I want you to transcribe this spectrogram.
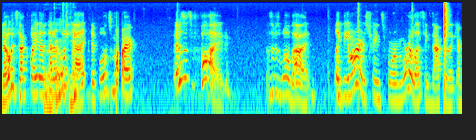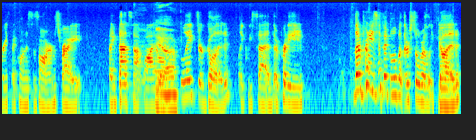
no, it's not quite a, at a point no. yet. It wants more. It was just fun. It was well done. Like the arms transform more or less exactly like every Cyclonus's arms, right? Like that's not wild. Yeah. The legs are good, like we said. They're pretty. They're pretty typical, but they're still really good.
